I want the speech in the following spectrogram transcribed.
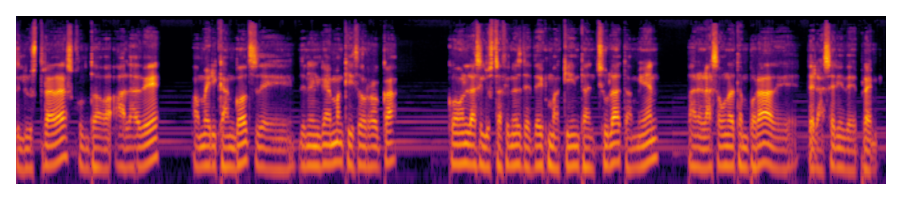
ilustradas, junto a, la de American Gods de, Neil Gaiman que hizo Roca, con las ilustraciones de Dave McKean tan chula también para la segunda temporada de, de la serie de Prime.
